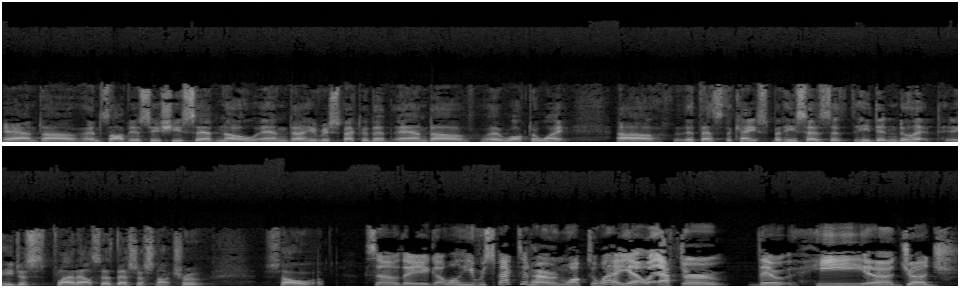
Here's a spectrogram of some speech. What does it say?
and, uh, and it's obviously she said no, and uh, he respected it and uh, walked away. Uh, if that's the case, but he says that he didn't do it. He just flat out says that's just not true. So, so there you go. Well, he respected her and walked away. Yeah, after there, he uh, judge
